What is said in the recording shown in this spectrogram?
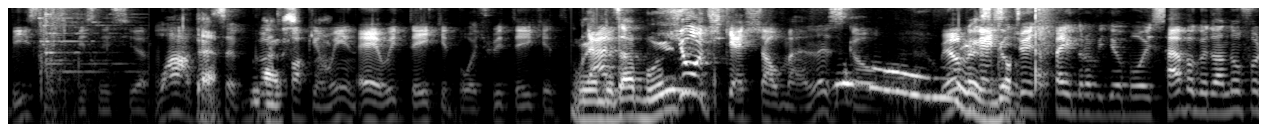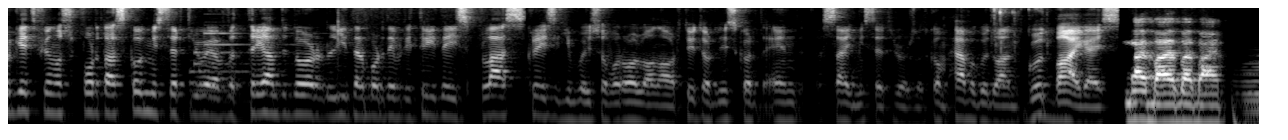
business, business here. Wow, that's a good nice. fucking win. Hey, we take it, boys. We take it. We that's ended up with- huge cash out, man. Let's go. We hope you guys go. enjoyed the draw video, boys. Have a good one. Don't forget if you want to support us, code MrTree. We have a $300 leaderboard every three days plus crazy giveaways overall on our Twitter, Discord, and site MrTreeRewards.com. Have a good one. Goodbye, guys. Bye bye bye bye.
